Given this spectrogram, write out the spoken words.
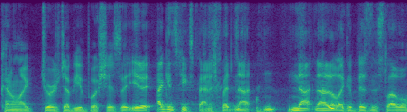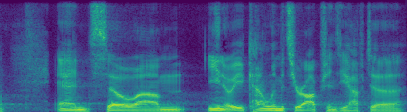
kind of like George W. Bush's. You know, I can speak Spanish, but not not not at like a business level. And so, um, you know, it kind of limits your options. You have to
